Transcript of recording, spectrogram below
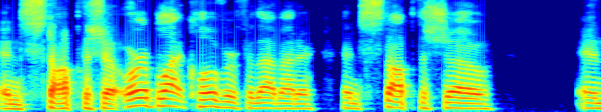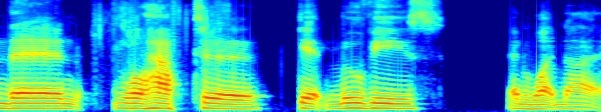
and stop the show, or a Black Clover for that matter, and stop the show and then we'll have to get movies and whatnot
